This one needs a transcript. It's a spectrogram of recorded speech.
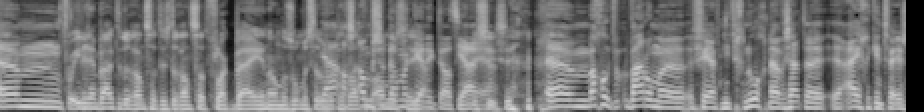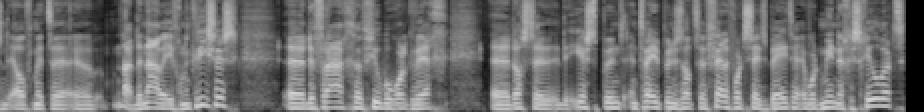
Um, Voor iedereen buiten de Randstad is de Randstad vlakbij. En andersom is dat ja, als Amsterdammer ken ik dat. Ja, Precies. Ja. um, maar goed, waarom uh, verf niet genoeg? Nou, we zaten eigenlijk in 2011 met nou, de naweeën van een crisis. De vraag viel behoorlijk weg. dat is de, de, eerste punt. En het tweede punt is dat verf wordt steeds beter. Er wordt minder geschilderd.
